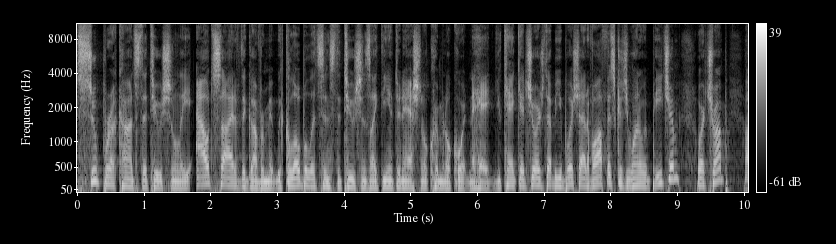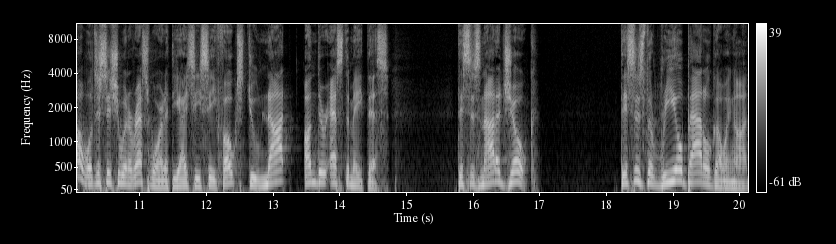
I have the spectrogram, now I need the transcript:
supra constitutionally outside of the government with globalist institutions like the International Criminal Court in The Hague. You can't get George W. Bush out of office because you want to impeach him or Trump? Oh, we'll just issue an arrest warrant at the ICC. Folks, do not underestimate this. This is not a joke. This is the real battle going on.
